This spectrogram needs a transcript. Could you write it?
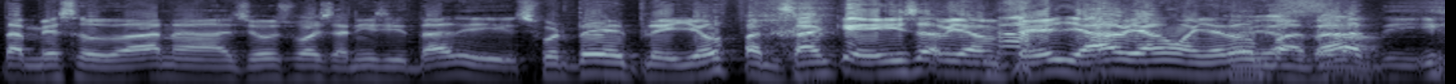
també saludant a Joshua, Genís i tal, i suerte del playoff pensant que ells havien fet, ja havien guanyat un patat. I...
